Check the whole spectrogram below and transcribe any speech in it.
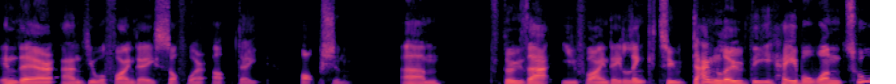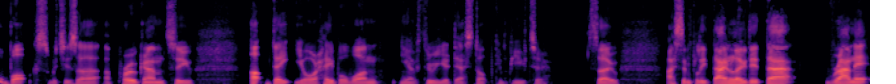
in there and you will find a software update option. Um, through that, you find a link to download the Hable One Toolbox, which is a, a program to update your Hable One, you know, through your desktop computer. So I simply downloaded that, ran it,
